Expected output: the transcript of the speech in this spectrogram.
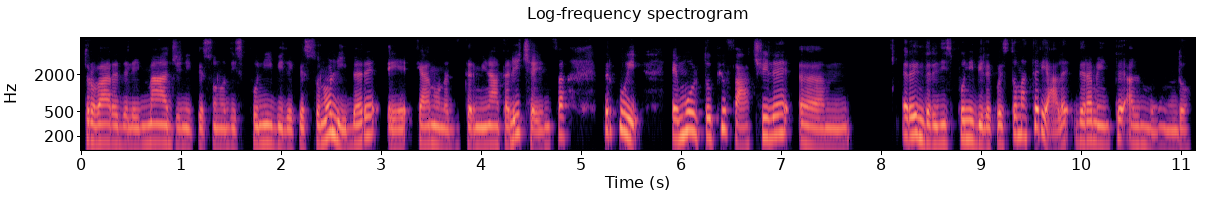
trovare delle immagini che sono disponibili, che sono libere e che hanno una determinata licenza, per cui è molto più facile ehm, rendere disponibile questo materiale veramente al mondo.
